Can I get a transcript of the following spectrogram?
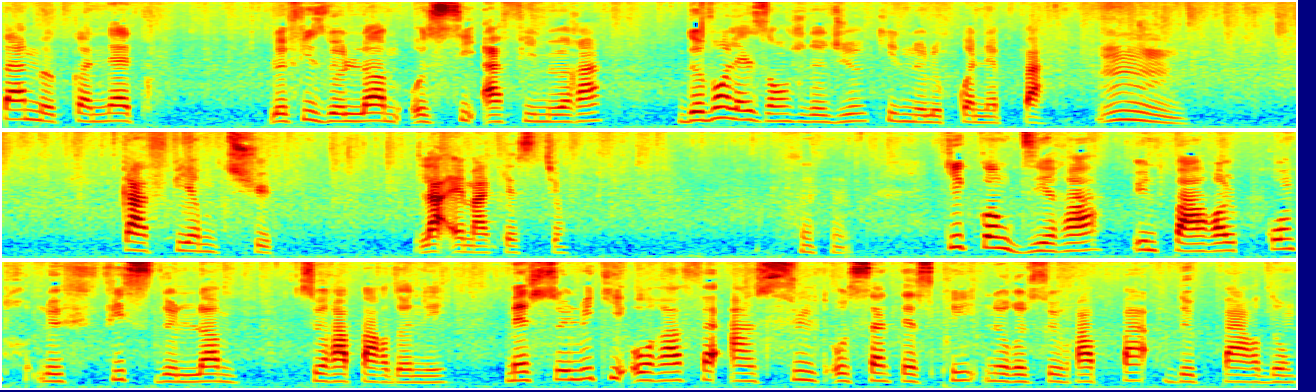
pas me connaître, le Fils de l'homme aussi affirmera devant les anges de Dieu qu'il ne le connaît pas. Hmm. Qu'affirmes-tu? Là est ma question. Quiconque dira une parole contre le Fils de l'homme sera pardonné, mais celui qui aura fait insulte au Saint-Esprit ne recevra pas de pardon.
